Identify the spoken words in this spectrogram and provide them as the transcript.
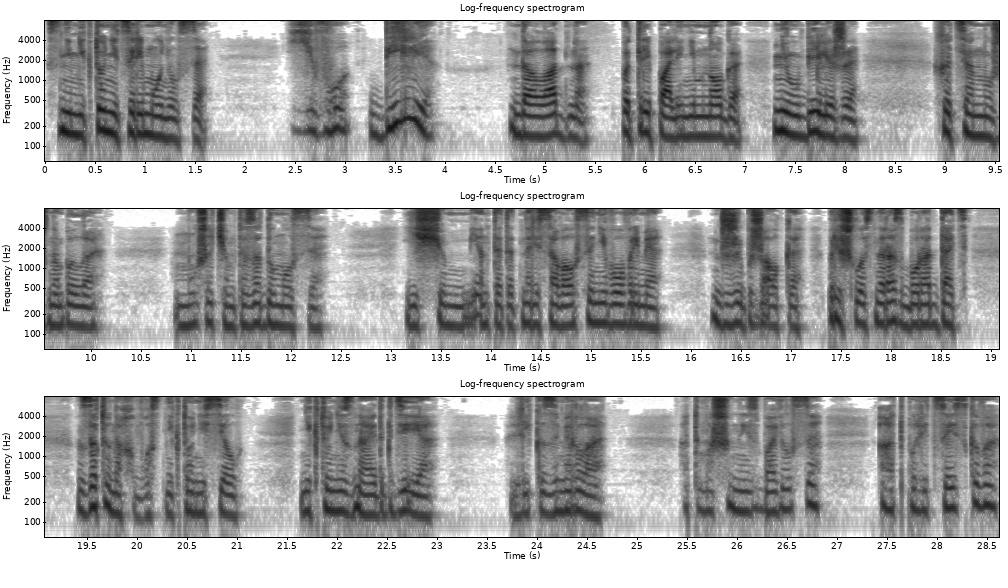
с ним никто не церемонился. Его били? Да ладно, потрепали немного, не убили же. Хотя нужно было. Муж о чем-то задумался. Еще мент этот нарисовался не вовремя. Джип жалко, пришлось на разбор отдать. Зато на хвост никто не сел. Никто не знает, где я. Лика замерла. От машины избавился, а от полицейского...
